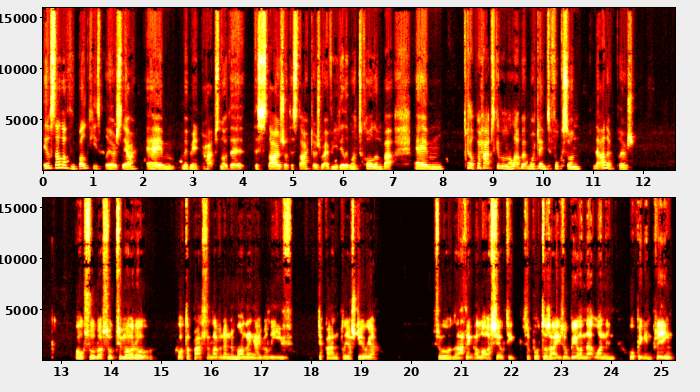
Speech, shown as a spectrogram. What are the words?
he'll still have the bulkiest players there. Um, maybe perhaps not the the stars or the starters, whatever you really want to call them, but um, it'll perhaps give him a little bit more time to focus on the other players. Also, Russell, tomorrow, quarter past eleven in the morning, I believe Japan play Australia. So I think a lot of Celtic supporters' eyes will be on that one and hoping and praying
